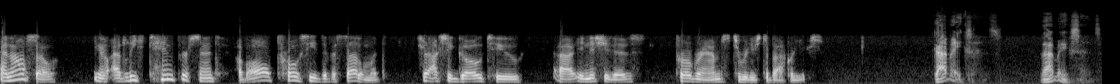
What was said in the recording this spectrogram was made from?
And also, you know, at least 10% of all proceeds of a settlement should actually go to uh, initiatives, programs to reduce tobacco use. That makes sense. That makes sense.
